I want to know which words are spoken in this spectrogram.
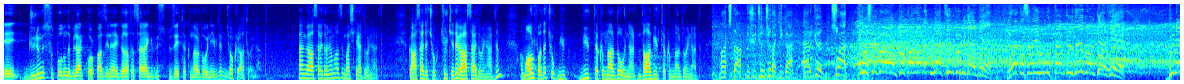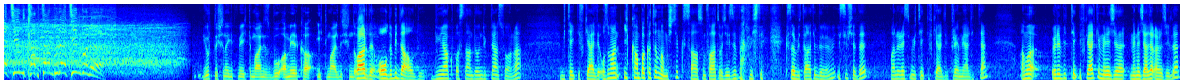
E, günümüz futbolunda Bülent Korkmaz yine Galatasaray gibi üst düzey takımlarda oynayabilir mi? Çok rahat oynardı. Ben Galatasaray'da oynamazdım, başka yerde oynardım. Galatasaray'da çok, Türkiye'de Galatasaray'da oynardım. Ama Avrupa'da çok büyük büyük takımlarda oynardım. Daha büyük takımlarda oynardım. Maçta 63. dakika. Ergün, Suat, vuruş ve gol. Toparlarda Bülent'in golü geldi. Galatasaray'ın umutlandırdığı gol geldi. Bülent'in, kaptan Bülent'in golü yurt dışına gitme ihtimaliniz bu Amerika ihtimali dışında vardı. Oldu, oldu bir daha oldu. Dünya Kupası'ndan döndükten sonra bir teklif geldi. O zaman ilk kampa katılmamıştık. Sağ olsun Fatih Hoca izin vermişti. Kısa bir tatil dönemi. İsviçre'de bana resmi bir teklif geldi Premier Lig'den. Ama öyle bir teklif geldi ki menajer, menajerler aracıyla.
